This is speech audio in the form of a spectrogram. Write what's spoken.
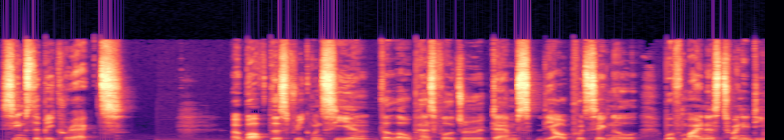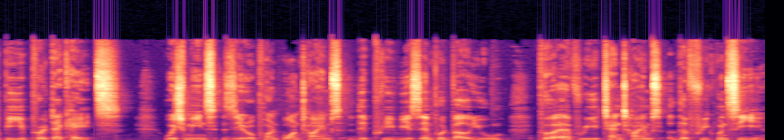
seems to be correct. Above this frequency, the low-pass filter damps the output signal with minus 20 dB per decade, which means 0.1 times the previous input value per every 10 times the frequency.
